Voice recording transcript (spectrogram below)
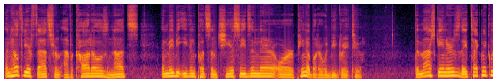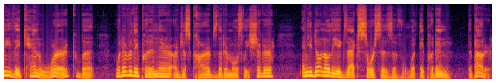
and healthier fats from avocados, nuts, and maybe even put some chia seeds in there or peanut butter would be great too. The mass gainers, they technically they can work, but whatever they put in there are just carbs that are mostly sugar, and you don't know the exact sources of what they put in the powder.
